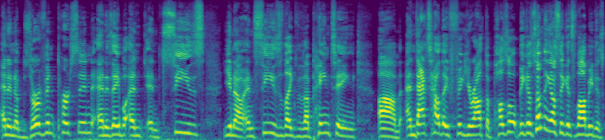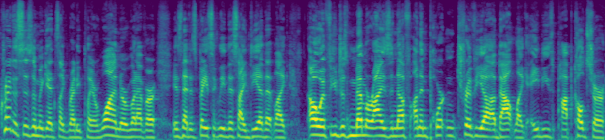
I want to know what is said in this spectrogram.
and an observant person and is able and and sees you know and sees like the painting um, and that's how they figure out the puzzle. Because something else that gets lobbied as criticism against like Ready Player One or whatever is that it's basically this idea that like, oh, if you just memorize enough unimportant trivia about like 80s pop culture,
